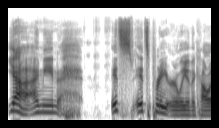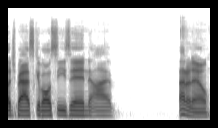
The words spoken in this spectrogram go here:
yeah, I mean, it's it's pretty early in the college basketball season. I I don't know.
